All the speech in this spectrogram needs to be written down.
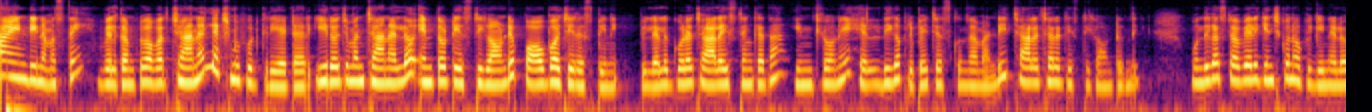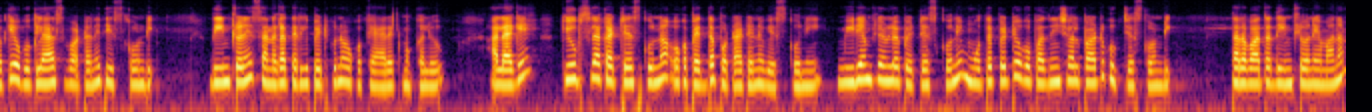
హాయ్ అండి నమస్తే. Welcome to our channel Lakshmi food creator. ఈరోజు మన ఛానల్లో ఎంతో టేస్టీగా ఉండే పావు బాజీ రెసిపీని. పిల్లలకు కూడా చాలా ఇష్టం కదా? ఇంట్లోనే హెల్తీగా ప్రిపేర్ చేసుకుందామండి. చాలా చాలా టేస్టీగా ఉంటుంది. ముందుగా స్టవ్ వెలిగించుకొని ఒక గిన్నెలోకి ఒక గ్లాస్ వాటర్ని తీసుకోండి. దీంట్లోనే సన్నగా తరిగి పెట్టుకున్న ఒక క్యారెట్ ముక్కలు అలాగే క్యూబ్స్లా కట్ చేసుకున్న ఒక పెద్ద పొటాటోని వేసుకొని మీడియం ఫ్లేమ్లో పెట్టేసుకొని మూత పెట్టి ఒక పది నిమిషాల పాటు కుక్ చేసుకోండి. తర్వాత దీంట్లోనే మనం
